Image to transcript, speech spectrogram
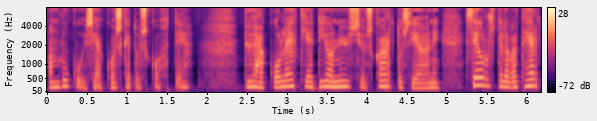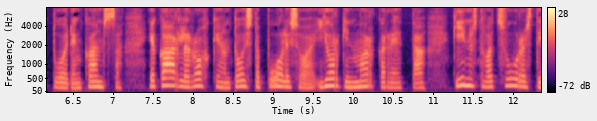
on lukuisia kosketuskohtia. Pyhä Kolet ja Dionysius Kartusiaani seurustelevat herttuoiden kanssa ja Karle Rohkean toista puolisoa Jorgin Markareettaa kiinnostavat suuresti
